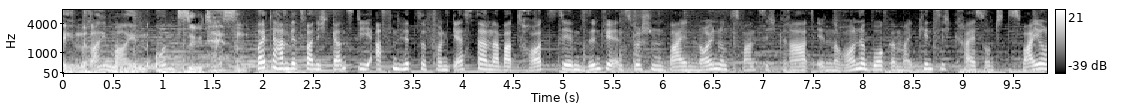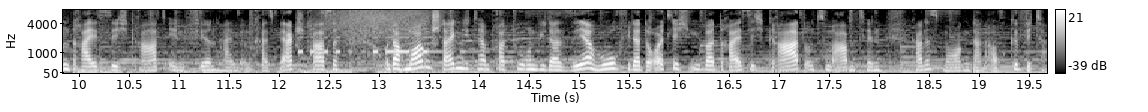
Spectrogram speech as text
in Rhein-Main und Südhessen. Heute haben wir zwar nicht ganz die Affenhitze von gestern, aber trotzdem sind wir inzwischen bei 29 Grad in Ronneburg im Main-Kinzig-Kreis und 32 Grad in Viernheim im Kreis Bergstraße. Und auch morgen steigen die Temperaturen wieder sehr hoch, wieder deutlich über 30 Grad und zum Abend hin kann es morgen dann auch gewittern.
